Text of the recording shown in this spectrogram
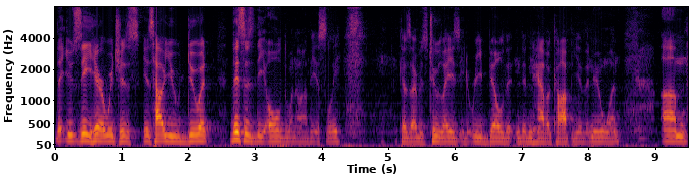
that you see here, which is, is how you do it, this is the old one, obviously, because I was too lazy to rebuild it and didn't have a copy of the new one. Um,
